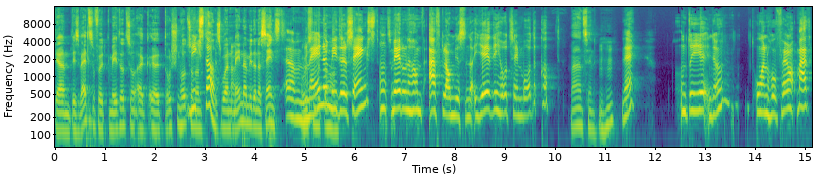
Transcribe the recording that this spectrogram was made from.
der das Weizenfeld gemäht hat, so, äh, äh, droschen hat, sondern Nichts da. es waren Männer mit einer Senst. ähm, Alles mit der Männer Hand. mit der Sengst und Mädel haben aufklauen müssen. Jeder hat seinen Motor gehabt. Wahnsinn. Mhm. Ne? Und die, ja, einen hat vier gemacht.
